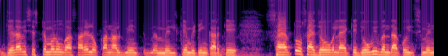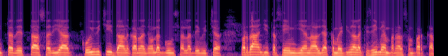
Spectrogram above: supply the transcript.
ਜਿਹੜਾ ਵੀ ਸਿਸਟਮ ਬਣੂਗਾ ਸਾਰੇ ਲੋਕਾਂ ਨਾਲ ਮੇਨ- ਮ- ਮਿਲ ਕੇ ਮੀਟਿੰਗ ਕਰਕੇ ਸਹਿਬ ਤੋਂ ਸਹਿਯੋਗ ਲੈ ਕੇ ਜੋ ਵੀ ਬੰਦਾ ਕੋਈ ਸਿਮੈਂਟ ਰੇਤਾ ਸਰੀਆ ਕੋਈ ਵੀ ਚੀਜ਼ ਦਾਨ ਕਰਨਾ ਚਾਹੁੰਦਾ ਗਊਸ਼ਾਲਾ ਦੇ ਵਿੱਚ ਪ੍ਰਧਾਨ ਜੀ ਤਰਸੇਮ ਜੀਆਂ ਨਾਲ ਜਾਂ ਕਮੇਟੀ ਨਾਲ ਕਿਸੇ ਵੀ ਮੈਂਬਰ ਨਾਲ ਸੰਪਰਕ ਕਰ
